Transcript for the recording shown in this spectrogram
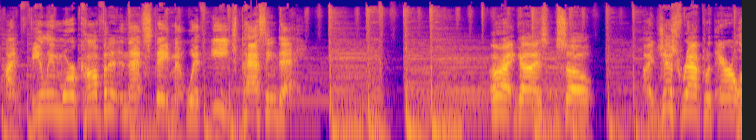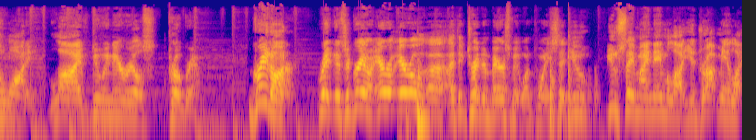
I'm feeling more confident in that statement with each passing day. All right, guys. So I just wrapped with Ariel Helwani, live doing Ariel's program. Great honor. Right, it's a great one. Ariel, Ariel uh, I think tried to embarrass me at one point. He said, "You, you say my name a lot. You drop me a lot."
